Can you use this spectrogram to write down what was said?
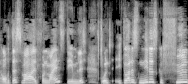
auch das war halt von Mainz dämlich. Und ich, du hattest nie das Gefühl,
